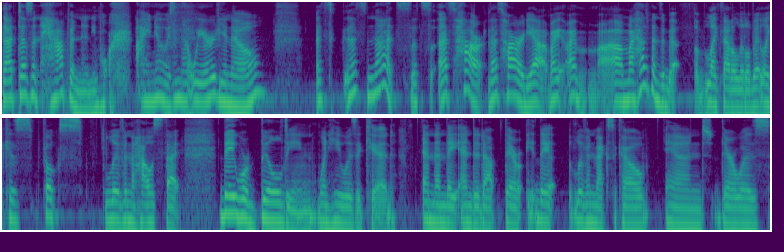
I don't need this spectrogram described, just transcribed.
That doesn't happen anymore. I know. Isn't that weird? you know that's that's nuts that's that's hard that's hard yeah my i'm uh, my husband's a bit like that a little bit like his folks live in the house that they were building when he was a kid. And then they ended up there. They live in Mexico, and there was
